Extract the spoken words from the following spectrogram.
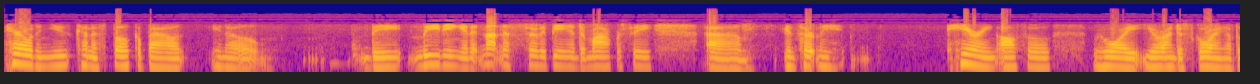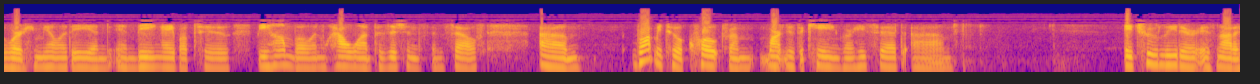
Harold and you kind of spoke about, you know, the leading and it not necessarily being a democracy, um, and certainly hearing also, Roy, your underscoring of the word humility and, and being able to be humble and how one positions themselves, um, brought me to a quote from Martin Luther King where he said, um, a true leader is not a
